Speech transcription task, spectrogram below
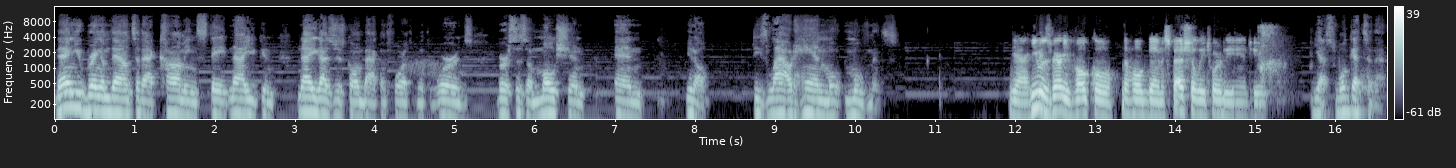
Then you bring them down to that calming state. Now you can. Now you guys are just going back and forth with words versus emotion and you know these loud hand mo- movements. Yeah, he was very vocal the whole game, especially toward the end. Too. Yes, we'll get to that.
